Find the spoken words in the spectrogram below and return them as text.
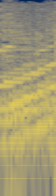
you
